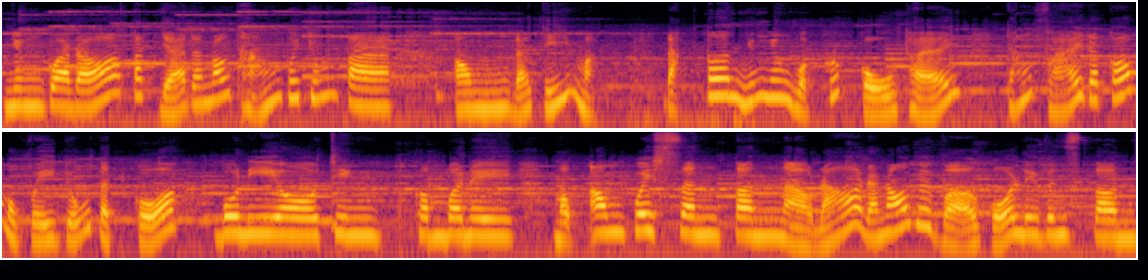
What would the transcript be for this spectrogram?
nhưng qua đó tác giả đã nói thẳng với chúng ta, ông đã chỉ mặt, đặt tên những nhân vật rất cụ thể chẳng phải đã có một vị chủ tịch của Bonio Tin Company, một ông Washington nào đó đã nói với vợ của Livingston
